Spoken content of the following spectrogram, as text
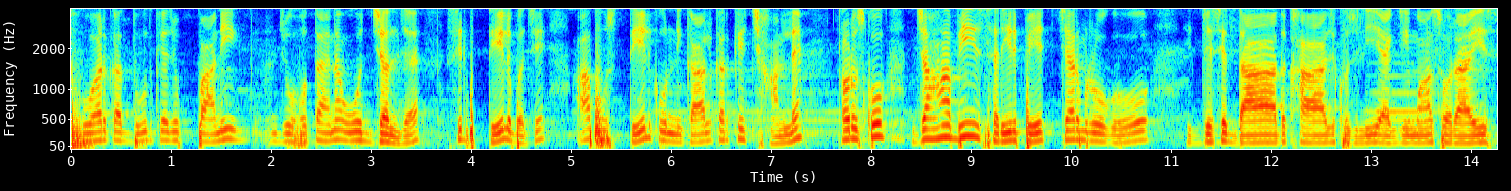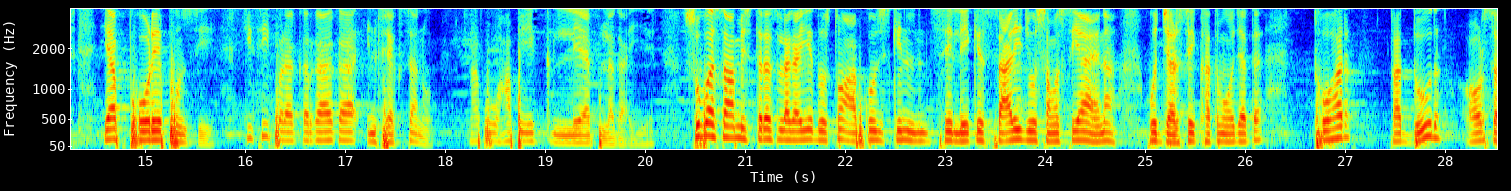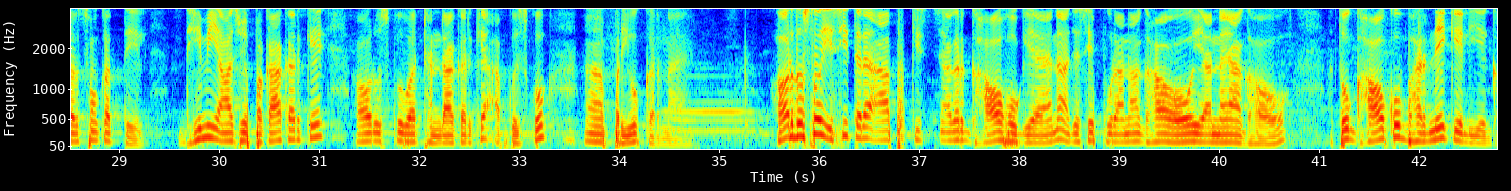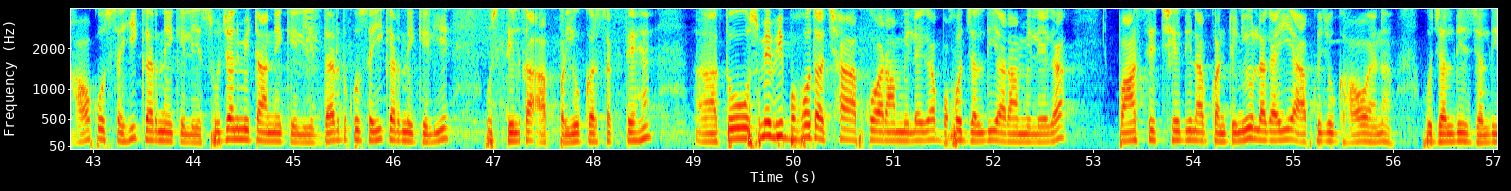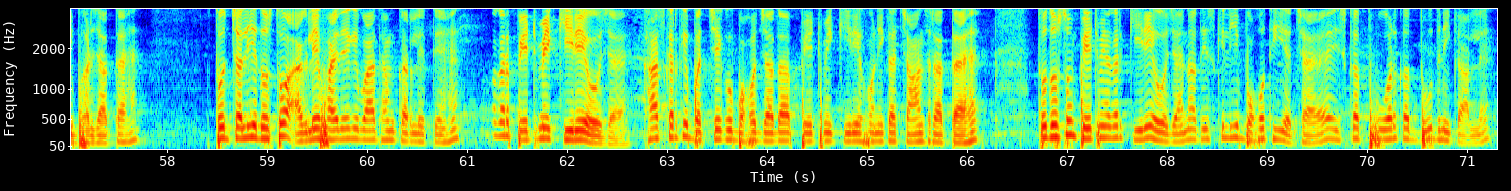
थुहर का दूध का जो पानी जो होता है ना, वो जल जाए, सिर्फ़ तेल बचे, आप उस तेल को निकाल करके छान लें और उसको जहाँ भी शरीर पे चर्म रोग हो, जैसे दाद, खाज, खुजली, एक्जिमा, सोराइस या फोड़े, फुंसी, किसी प्रकार का इन्फेक्शन हो आप वहाँ पे एक लैप लगाइए सुबह शाम इस तरह से लगाइए दोस्तों, आपको स्किन से लेके सारी जो समस्या है ना, वो जड़ से ख़त्म हो जाता है। थोहर का दूध और सरसों का तेल धीमी आँच में पका करके और उसको बाद ठंडा करके आपको इसको प्रयोग करना है। और दोस्तों, इसी तरह आप किस, अगर घाव हो गया है ना, जैसे पुराना घाव हो या नया घाव हो तो घाव को भरने के लिए, घाव को सही करने के लिए, सूजन मिटाने के लिए, दर्द को सही करने के लिए उस तेल का आप प्रयोग कर सकते हैं। तो उसमें भी बहुत अच्छा आपको आराम मिलेगा, बहुत जल्दी आराम मिलेगा। पाँच से छः दिन आप कंटिन्यू लगाइए, आपके जो घाव है ना, वो जल्दी से जल्दी भर जाता है। तो चलिए दोस्तों, अगले फ़ायदे की बात हम कर लेते हैं। अगर पेट में कीड़े हो जाए, खास करके बच्चे को बहुत ज़्यादा पेट में कीड़े होने का चांस रहता है तो दोस्तों, पेट में अगर कीड़े हो जाए ना तो इसके लिए बहुत ही अच्छा है। इसका थुअर का दूध निकाल लें,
